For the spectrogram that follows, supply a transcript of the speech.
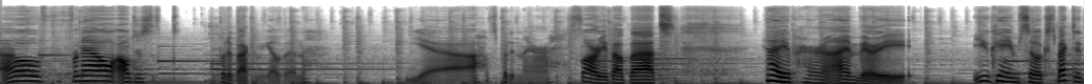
Oh, for now, I'll just put it back in the oven. Yeah, let's put it in there. Sorry about that. I, I am very... You came so expected,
